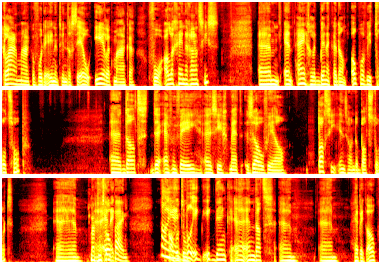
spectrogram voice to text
klaarmaken voor de 21ste eeuw. Eerlijk maken voor alle generaties. Um, en eigenlijk ben ik er dan ook wel weer trots op... Uh, dat de FNV uh, eh, zich met zoveel passie in zo'n debat stort. Uh, maar het doet wel pijn. Nou ja, ik, ik, ik, denk, en dat um, heb ik ook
